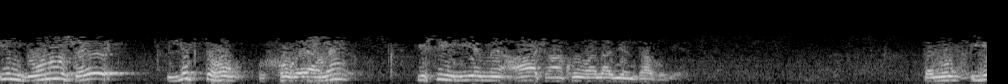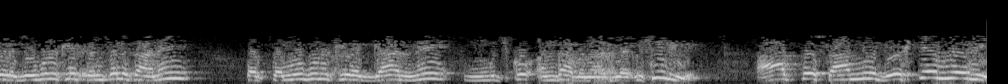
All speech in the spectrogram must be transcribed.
इन दोनों से लिप्त हो, हो गया मैं इसीलिए मैं आठ आँखों वाला भी अंधा हो गया। तमो ये रजोगुण की चंचलता ने और तमोगुण के अज्ञान ने मुझको अंधा बना दिया। इसीलिए आपको सामने देखते हुए भी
